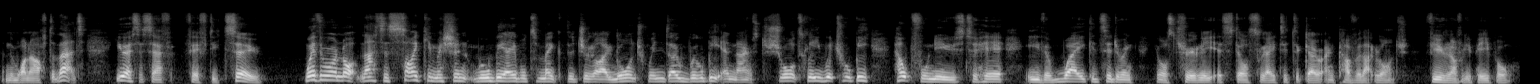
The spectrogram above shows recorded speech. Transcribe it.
and the one after that, USSF-52. Whether or not NASA's Psyche mission will be able to make the July launch window will be announced shortly, which will be helpful news to hear either way, considering yours truly is still slated to go and cover that launch for you lovely people.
